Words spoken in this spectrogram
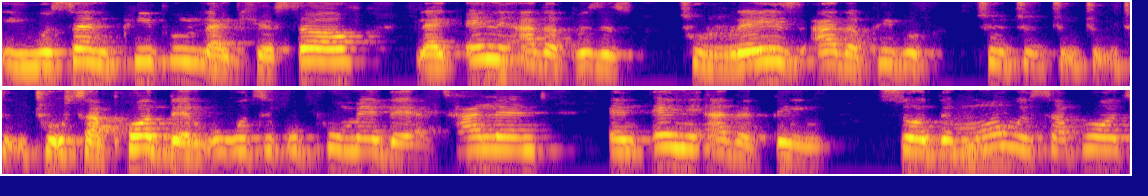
he will send people like yourself like any other business to raise other people to, to, to, to, to support them their talent and any other thing so the more we support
